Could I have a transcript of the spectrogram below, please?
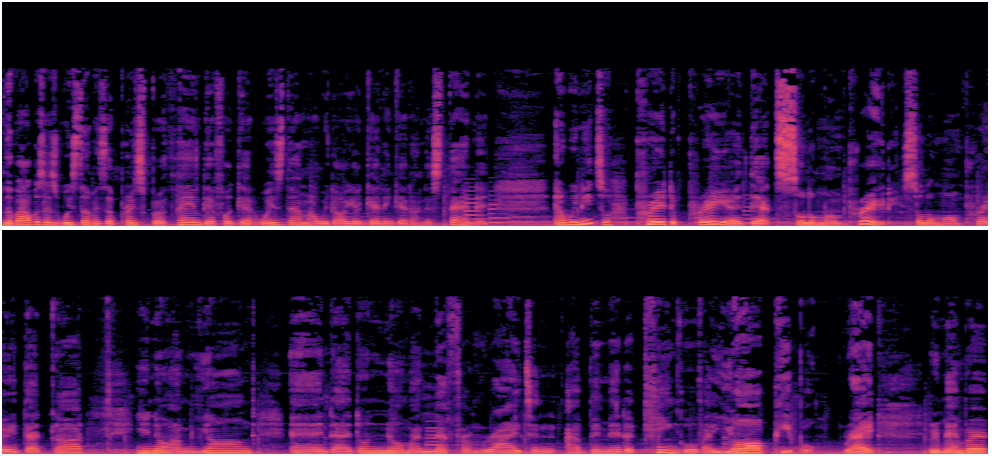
The Bible says wisdom is a principal thing, therefore get wisdom, and with all you're getting, get understanding. And we need to pray the prayer that Solomon prayed. Solomon prayed that God, you know, I'm young and I don't know my left from right, and I've been made a king over your people, right? Remember,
